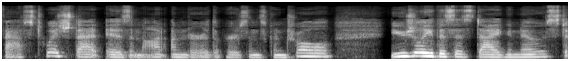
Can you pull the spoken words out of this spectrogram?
fast twitch that is not under the person's control. Usually, this is diagnosed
